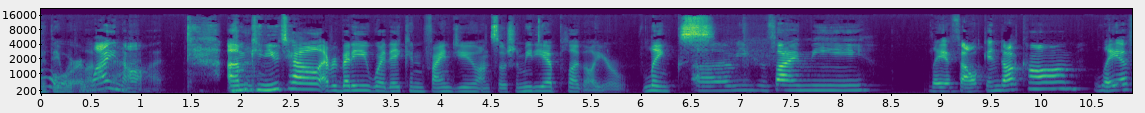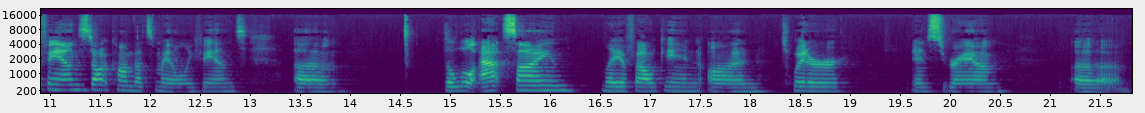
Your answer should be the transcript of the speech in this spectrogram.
I they would Sure. Why that. not? Um, can you tell everybody where they can find you on social media? Plug all your links. Um, you can find me leyafalcon.com, leyafans.com. That's my OnlyFans. Um, the little at sign, Leya Falcon on Twitter, Instagram. Um,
